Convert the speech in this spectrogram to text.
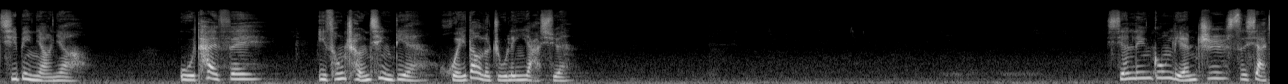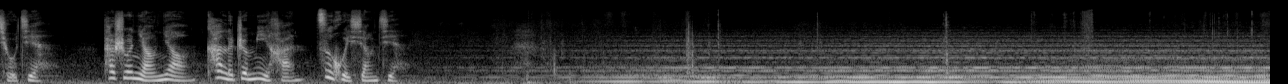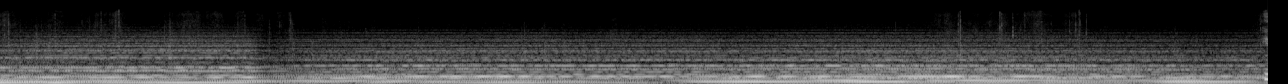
启禀娘娘，武太妃已从承庆殿回到了竹林雅轩。咸灵宫莲枝私下求见，她说娘娘看了这密函，自会相见。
